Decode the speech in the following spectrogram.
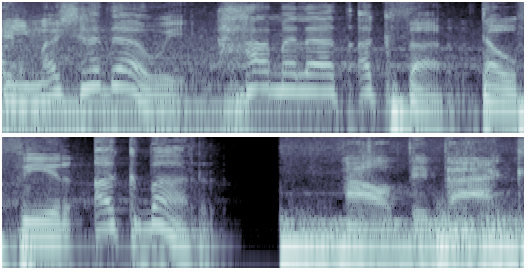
المشهداوي. حملات أكثر. توفير أكبر. I'll be back.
